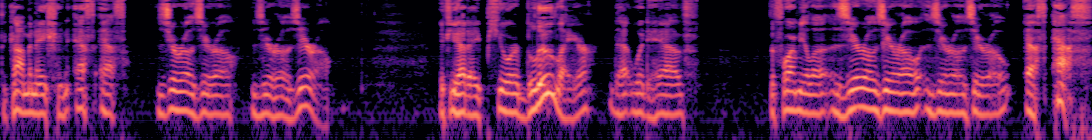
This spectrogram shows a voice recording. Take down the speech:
the combination FF0000. If you had a pure blue layer, that would have the formula 0000FF.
